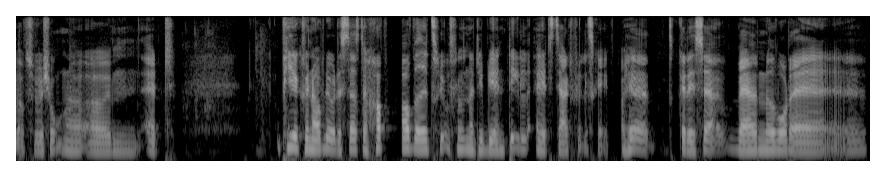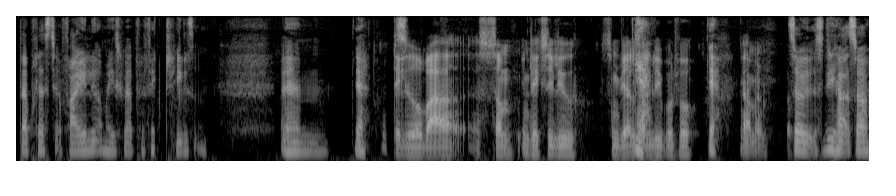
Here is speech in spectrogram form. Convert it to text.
observationer, og, øhm, at piger og kvinder oplever det største hop opad i trivsel, når de bliver en del af et stærkt fællesskab. Og her skal det især være noget, hvor der er, der er plads til at fejle, og man ikke skal være perfekt hele tiden. Øhm, Det lyder jo bare altså, som en lektie i livet, som vi alle Ja. sammen lige burde få. Ja. Ja, men. Så, så de har så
